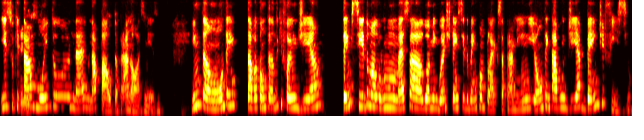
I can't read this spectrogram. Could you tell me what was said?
isso que está muito, né, na pauta para nós mesmo. Então, ontem estava contando que foi um dia tem sido uma um, essa lua minguante tem sido bem complexa para mim e ontem estava um dia bem difícil.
